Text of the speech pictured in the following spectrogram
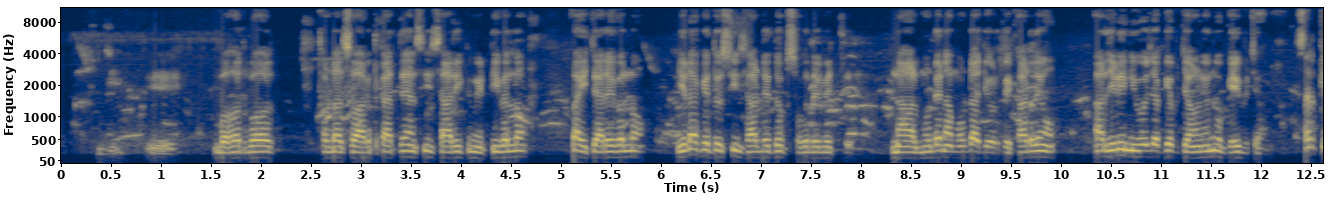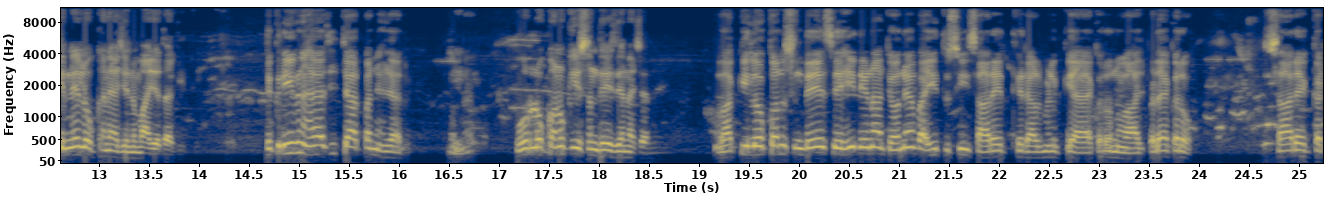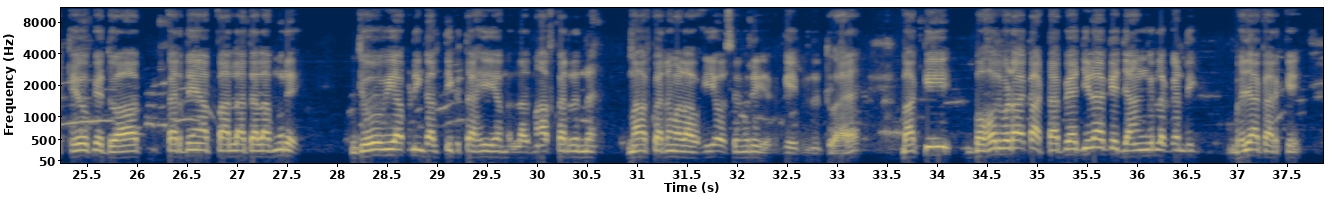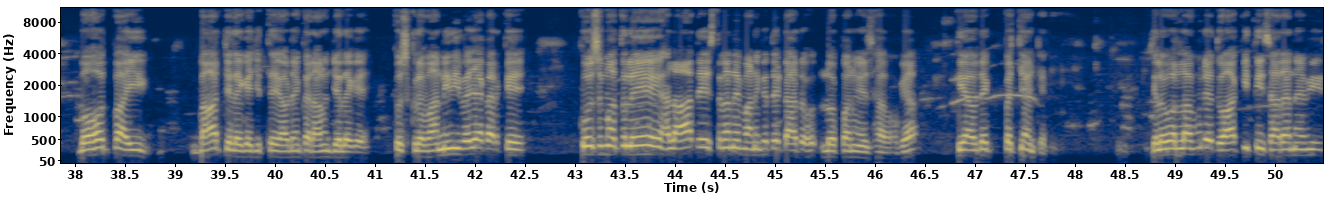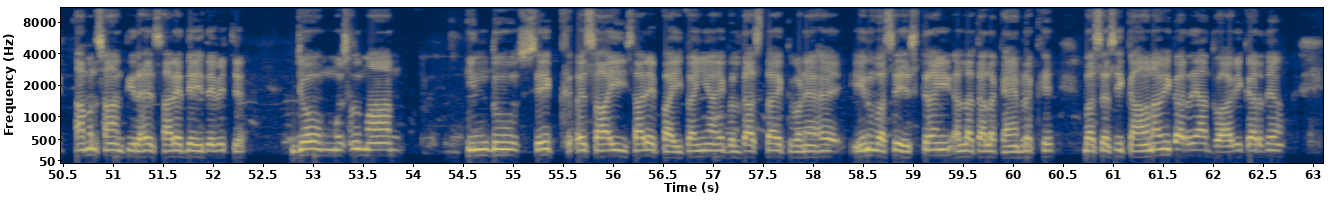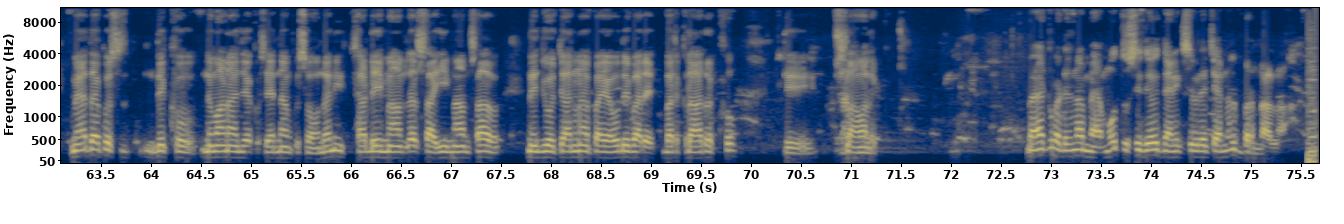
ਤੇ بہت ਬਹੁਤ ਤੁਹਾਡਾ ਸਵਾਗਤ ਕਰਦੇ ਹਾਂ ساری کمیٹی والوں بھائی چارے والوں ਜਿਹੜਾ ਕਿ ਤੁਸੀਂ ਸਾਡੇ ਦੁੱਖ ਸੁੱਖ ਦੇ ਵਿੱਚ ਨਾਲ ਮੋਢੇ ਨਾਲ ਮੋਢਾ ਜੋੜ ਕੇ ਖੜਦੇ ਹੋ ਔਰ ਜਿਹੜੀ ਨਿਊਜ਼ ਅੱਗੇ ਪਹੁੰਚਾਉਣੀ ਉਹਨੂੰ ਅੱਗੇ ਹੀ ਪਹੁੰਚਾਉਣੀ। ਸਰ ਕਿੰਨੇ ਲੋਕਾਂ ਨੇ ਅੱਜ ਨਮਾਜ਼ ਅਦਾ ਕੀਤੀ? ਤਕਰੀਬਨ ਹੈ ਸੀ 4-5000 ਬੰਦਾ। ਹੋਰ ਲੋਕਾਂ ਨੂੰ ਕੀ ਸੰਦੇਸ਼ ਦੇਣਾ ਚਾਹੁੰਦੇ? ਬਾਕੀ ਲੋਕਾਂ ਨੂੰ ਸੰਦੇਸ਼ ਇਹੀ ਦੇਣਾ ਚਾਹੁੰਦੇ ਹਾਂ ਭਾਈ ਤੁਸੀਂ ਸਾਰੇ ਇੱਥੇ ਰਲ ਮਿਲ ਕੇ ਆਇਆ ਕਰੋ ਨਮਾਜ਼ ਪੜਿਆ ਕਰੋ। ਸਾਰੇ ਇਕੱਠੇ ਹੋ ਕੇ ਦੁਆ ਕਰਦੇ ਹਾਂ ਆਪਾਂ ਅੱਲਾਹ ਤਾਲਾ ਮੁਰੇ ਜੋ ਵੀ ਆਪਣੀ ਗਲਤੀ ਕੁਤਾਹੀ ਹੈ ਅੱਲਾਹ ਮਾਫ ਕਰ ਦਿੰਦਾ। ਮਾਫ ਕਰਨ ਵਾਲਾ ਉਹੀ ਹੈ ਉਸੇ ਮੁਰੇ ਅੱਗੇ ਦੁਆ ਹੈ ਬਾਕੀ ਬਹੁਤ ਬੜਾ ਘਾਟਾ ਪਿਆ, ਜਿਹੜਾ ਕਿ ਜੰਗ ਲੱਗਣ ਦੀ ਵਜ੍ਹਾ ਕਰਕੇ। ਬਹੁਤ ਭਾਈ ਬਾਹਰ ਚਲੇ ਗਏ, ਜਿੱਥੇ ਆਪਣੇ ਘਰਾਂ ਨੂੰ ਚਲੇ ਗਏ। ਕੁਝ ਕੁਰਬਾਨੀ ਦੀ ਵਜ੍ਹਾ ਕਰਕੇ ਕੁਝ ਮਤਲਬ ਇਹ ਹਾਲਾਤ ਇਸ ਤਰ੍ਹਾਂ ਦੇ ਬਣ ਗਏ ਤੇ ਡਰ ਲੋਕਾਂ ਨੂੰ ਐਸਾ ਹੋ ਗਿਆ ਕਿ ਆਪਦੇ ਬੱਚਿਆਂ ਚਲੀ ਚਲੋ, ਅੱਲਾਹ ਮੂਰੇ ਦੁਆ ਕੀਤੀ ਸਾਰਿਆਂ ਨੇ ਵੀ ਅਮਨ ਸ਼ਾਂਤੀ ਰਹੇ ਸਾਰੇ ਦੇਸ਼ ਦੇ ਵਿੱਚ। ਜੋ ਮੁਸਲਮਾਨ ਹਿੰਦੂ, ਸਿੱਖ, ਈਸਾਈ ਸਾਰੇ ਭਾਈ ਭਾਈਆਂ, ਇਹ ਗੁਲਦਸਤਾ ਇੱਕ ਬਣਿਆ ਹੈ। ਇਹਨੂੰ ਬਸ ਇਸ ਤਰ੍ਹਾਂ ਹੀ ਅੱਲਾਹ ਤਾਲਾ ਕਾਇਮ ਰੱਖੇ। ਬਸ ਅਸੀਂ ਕਾਮਨਾ ਵੀ ਕਰਦੇ ਹਾਂ, ਦੁਆ ਵੀ ਕਰਦੇ ਹਾਂ। ਮੈਂ ਤਾਂ ਕੁਝ ਦੇਖੋ, ਨਿਮਾਣਾ ਜਾਂ ਕੁਛ ਇੰਨਾ ਕੁਛ ਆਉਂਦਾ ਨਹੀਂ। ਸਾਡੇ ਇਮਾਮ ਸਾਹਿਬ, ਸਾਹੀ ਇਮਾਮ ਸਾਹਿਬ ਨੇ ਜੋ ਚਾਨਣਾ ਪਾਇਆ ਉਹਦੇ ਬਾਰੇ ਬਰਕਰਾਰ ਰੱਖੋ ਤੇ ਸਲਾਮ ਅਲੈਕੁਮ। ਮੈਂ ਤੁਹਾਡੇ ਨਾਲ ਮਹਿਮੂਦ, ਤੁਸੀਂ ਦੇਖੋ ਦੈਨਿਕ ਸਵੇਰਾ ਚੈਨਲ ਬਰਨਾਲਾ।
